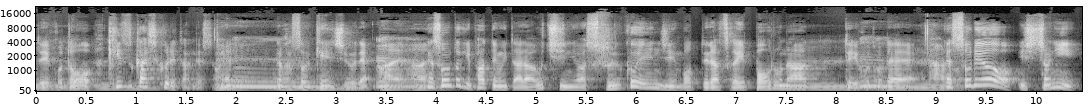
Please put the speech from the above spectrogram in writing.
ていうことを気づかしてくれたんですよね。だからそういう研修で。はいはい。でその時パッて見たらうちにはすごいエンジン持ってるやつがいっぱいおるなっていうことで。でそれを一緒に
